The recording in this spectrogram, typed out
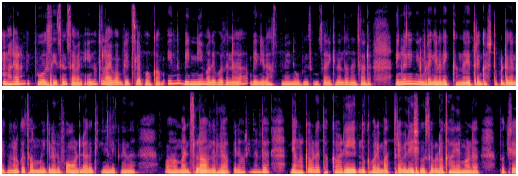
Malayalam Bigg Boss season seven ഇന്നത്തെ ലൈവ് അപ്ഡേറ്റ്സിലെ പോക്കാം ഇന്ന് ബിന്നിയും അതേപോലെ തന്നെ ബിന്നിയുടെ ഹസ്ബൻഡ് നോബിയും സംസാരിക്കുന്നത് എന്താണെന്ന് വെച്ചാൽ നിങ്ങൾ ഇവിടെ ഇങ്ങനെ നിൽക്കുന്നത് ഇത്രയും കഷ്ടപ്പെട്ട് ഇങ്ങനെ നിങ്ങളൊക്കെ സമ്മതിക്കണം ഒരു ഫോണില്ലാതൊക്കെ ഇങ്ങനെ നിൽക്കണമെന്ന് മനസ്സിലാവുന്നില്ല. പിന്നെ പറയുന്നുണ്ട് ഞങ്ങൾക്ക് ഇവിടെ തക്കാളി എന്നൊക്കെ പറയുമ്പോൾ അത്രയും വലിയ ഇഷ്യൂസ് ഉള്ള കാര്യമാണ്. പക്ഷേ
